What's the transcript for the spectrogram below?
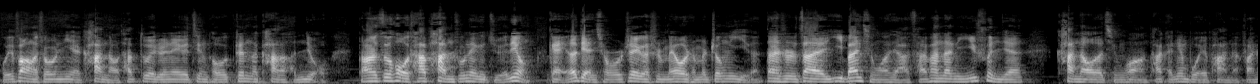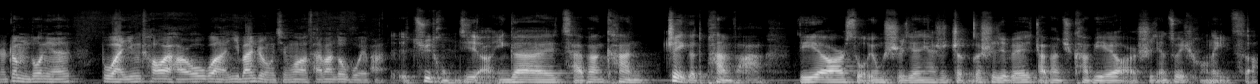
回放的时候你也看到，他对着那个镜头真的看了很久。当然最后他判出那个决定给了点球，这个是没有什么争议的。但是在一般情况下，裁判在那一瞬间。看到的情况，他肯定不会判的。反正这么多年，不管英超呀还是欧冠，一般这种情况裁判都不会判。据统计啊，应该裁判看这个判罚，VAR 所用时间应该是整个世界杯裁判去看 VAR 时间最长的一次啊。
